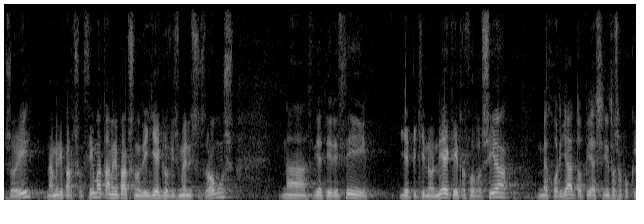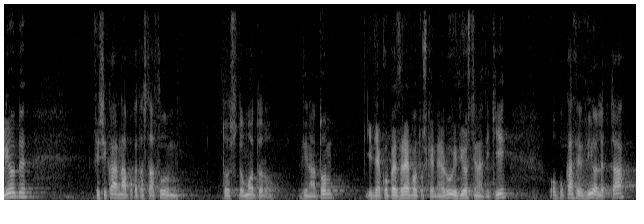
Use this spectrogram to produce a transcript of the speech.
ζωή, να μην υπάρξουν θύματα, να μην υπάρξουν οδηγοί εγκλωβισμένοι στους δρόμους, να διατηρηθεί η επικοινωνία και η τροφοδοσία με χωριά τα οποία συνήθως αποκλείονται, φυσικά να αποκατασταθούν το συντομότερο δυνατόν οι διακοπές ρεύματος και νερού, ιδίως στην Αττική, όπου κάθε δύο λεπτά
